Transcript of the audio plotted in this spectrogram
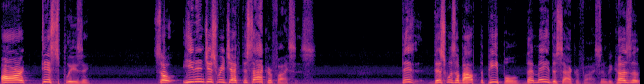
are displeasing. So he didn't just reject the sacrifices. This, this was about the people that made the sacrifice. And because of,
